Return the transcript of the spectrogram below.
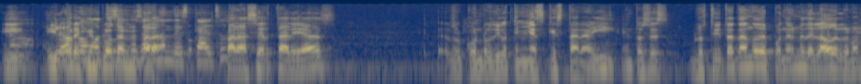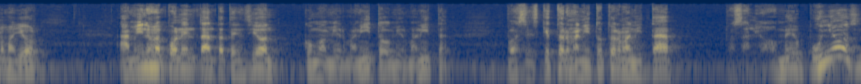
Y, No, y y luego por ejemplo, también para, para hacer tareas, eh, con Rodrigo tenías que estar ahí. Entonces, lo estoy tratando de ponerme del lado del hermano mayor. A mí no me ponen tanta atención como a mi hermanito o mi hermanita. Pues es que tu hermanito o tu hermanita, pues salió medio puños.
